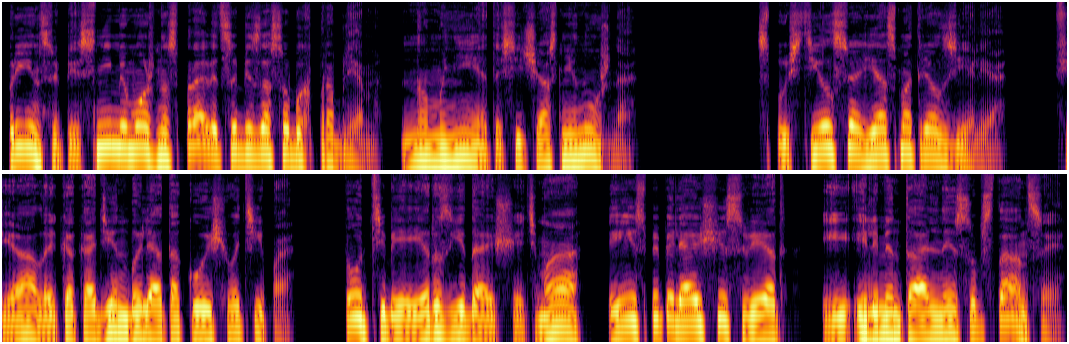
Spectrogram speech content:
в принципе, с ними можно справиться без особых проблем, но мне это сейчас не нужно. Спустился и осмотрел зелья. Фиалы как один были атакующего типа. Тут тебе и разъедающая тьма, и испепеляющий свет, и элементальные субстанции.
